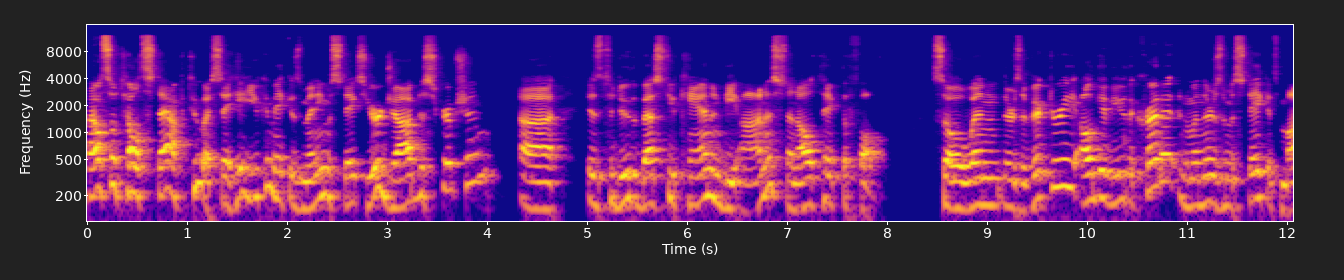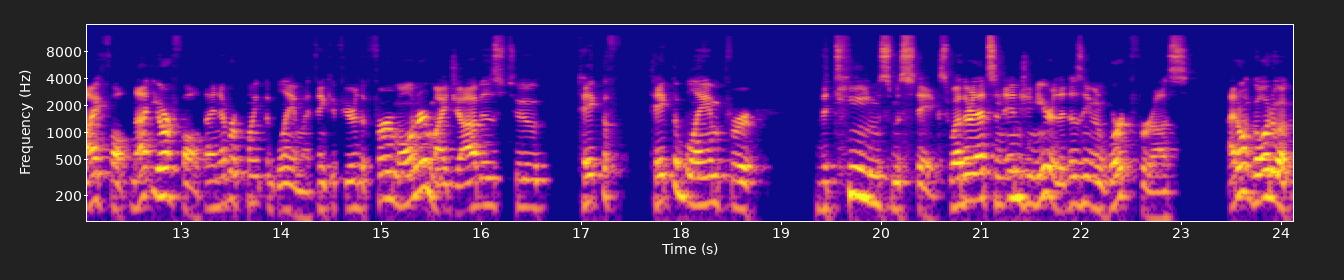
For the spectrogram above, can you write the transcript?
I also tell staff too, I say, hey, you can make as many mistakes. Your job description uh, is to do the best you can and be honest, and I'll take the fault. So when there's a victory, I'll give you the credit. And when there's a mistake, it's my fault, not your fault. I never point the blame. I think if you're the firm owner, my job is to take the take the blame for the team's mistakes, whether that's an engineer that doesn't even work for us. I don't go to a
